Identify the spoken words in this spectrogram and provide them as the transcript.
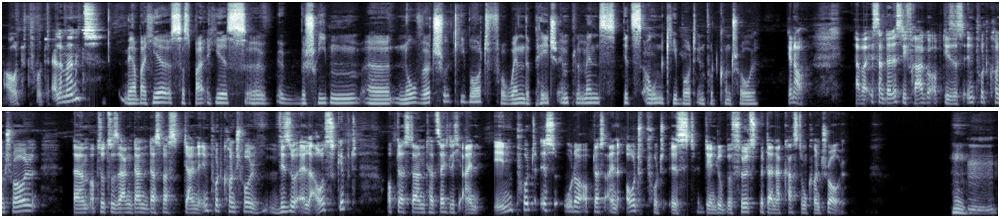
Output Element. Ja, aber hier ist das bei, hier ist äh, beschrieben äh, no virtual keyboard for when the page implements its own keyboard input control. Genau. Aber ist dann, dann ist die Frage, ob dieses Input Control, ähm, ob sozusagen dann das, was deine Input Control visuell ausgibt, ob das dann tatsächlich ein Input ist oder ob das ein Output ist, den du befüllst mit deiner Custom Control. Hm.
